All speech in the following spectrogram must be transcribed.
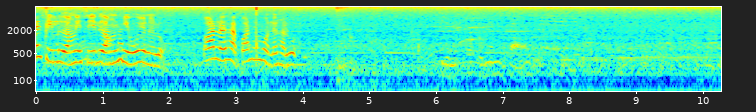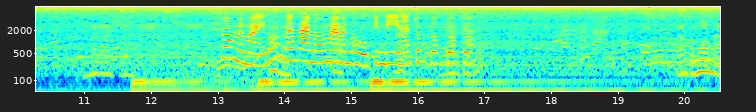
ให้สีเหลืองนี่สีเหลืองมันหิวอยู่เนี่ยลูกป้อนเลยค่ะ ป้อนให้หมดเลยค่ะลูกอะไรกินช่วงใหม่ๆนู้นแม่พาน้องมามันโอ้โหกินดีนะจุ๊บจุ๊บจุ๊บจุ๊บแล้วผมมองหา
